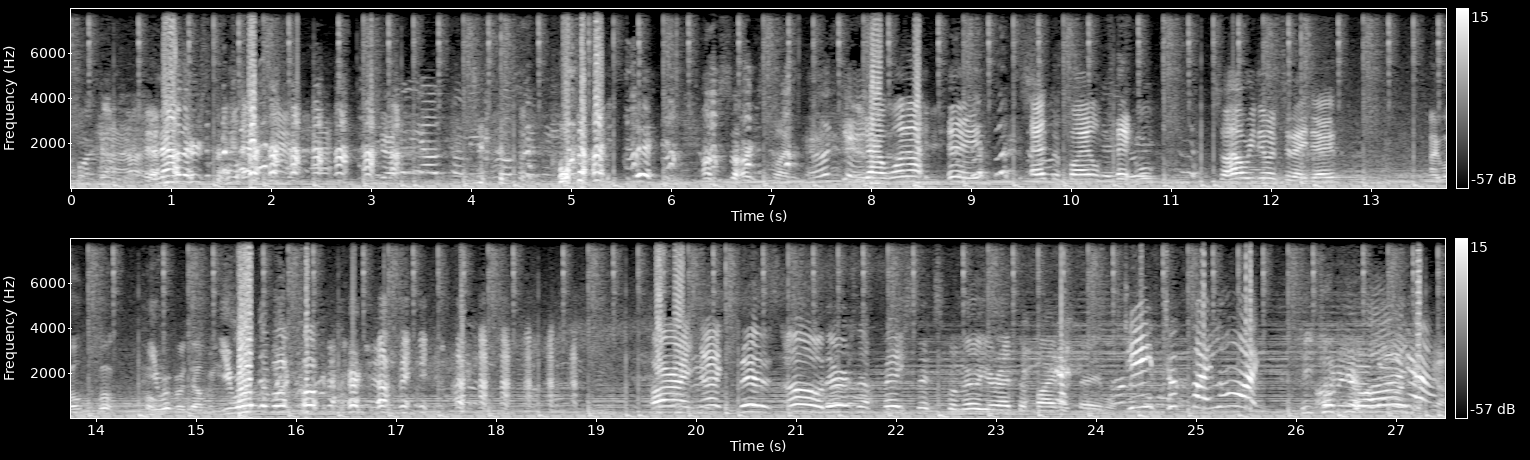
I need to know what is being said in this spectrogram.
And now there's the one eye Dave. I'm sorry, Spider. okay. We got one eye Dave at the final table. So how are we doing today, Dave? I wrote the book. You Poker wrote- for Dummies. You wrote the book, Poker for Dummies. All right, next is, oh, there's a face that's familiar at the final table. Dave took my line. He took oh, your line. Yeah.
